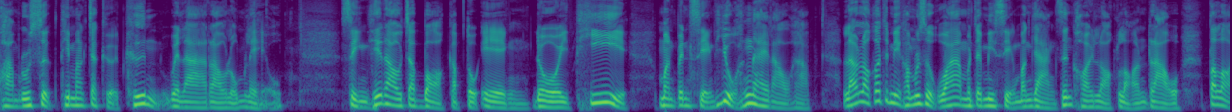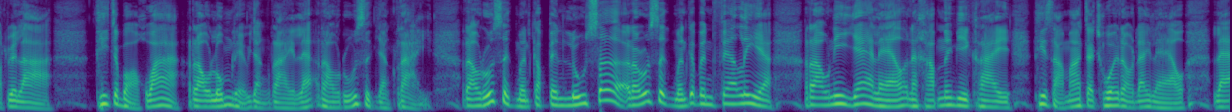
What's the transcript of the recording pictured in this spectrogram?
ความรู้สึกที่มักจะเกิดขึ้นเวลาเราล้มเหลว สิ่งที่เราจะบอกกับตัวเอง โดยที่มันเป็นเสียงที่อยู่ข้างในเราครับ แล้วเราก็จะมีความรู้สึกว่ามันจะมีเสียงบางอย่าง ซึ่งคอยหลอกหลอนเราตลอดเวลา ที่จะบอกว่าเราล้มเหลวอย่างไร และเรารู้สึกอย่างไร เรารู้สึกเหมือนกับเป็น loser เรารู้สึกเหมือนกับเป็น failure เรานี่แย่แล้วนะครับไม่มีใครที่สามารถจะช่วยเราได้แล้ว และ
